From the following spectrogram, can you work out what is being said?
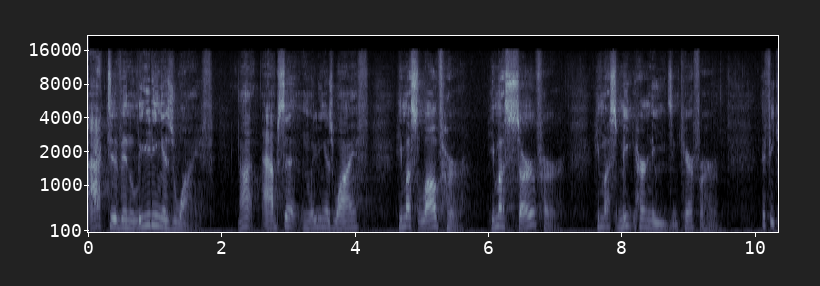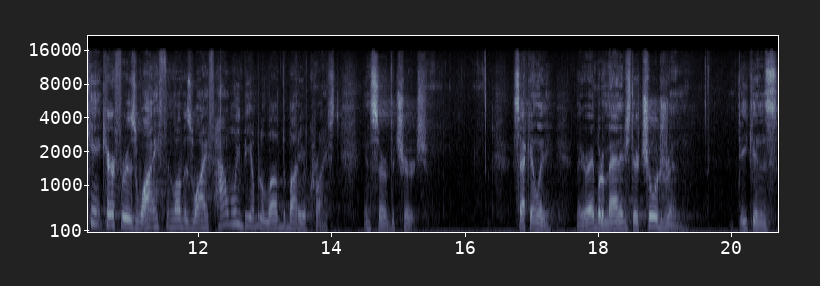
active in leading his wife, not absent in leading his wife. He must love her, he must serve her, he must meet her needs and care for her. If he can't care for his wife and love his wife, how will he be able to love the body of Christ and serve the church? Secondly, they are able to manage their children. Deacons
